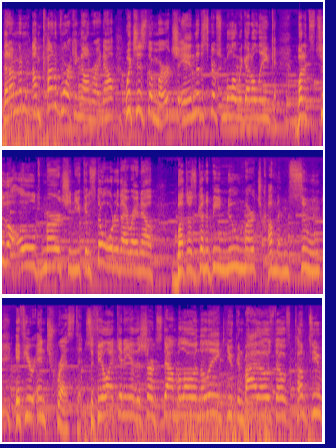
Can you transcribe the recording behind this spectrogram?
that I'm gonna, I'm kind of working on right now, which is the merch. In the description below, we got a link, but it's to the old merch, and you can still order that right now. But there's gonna be new merch coming soon if you're interested. So if you like any of the shirts down below in the link, you can buy those. Those come to you.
